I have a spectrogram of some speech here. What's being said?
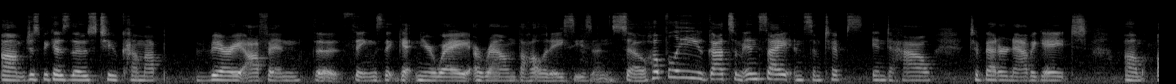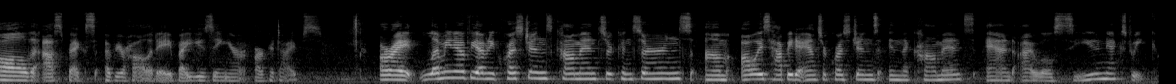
um, just because those two come up very often the things that get in your way around the holiday season so hopefully you got some insight and some tips into how to better navigate um, all the aspects of your holiday by using your archetypes. All right let me know if you have any questions comments or concerns. I'm always happy to answer questions in the comments and I will see you next week.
